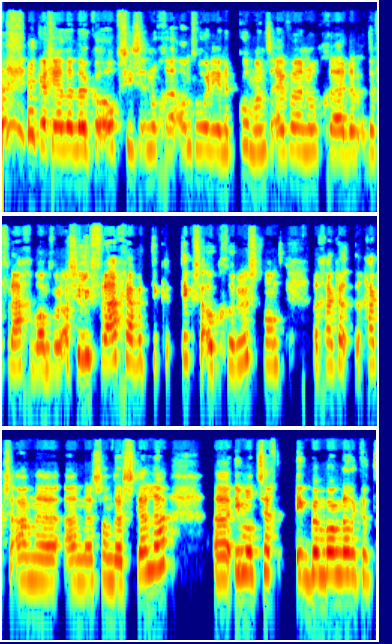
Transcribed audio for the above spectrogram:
ik krijg hele leuke opties en nog antwoorden in de comments. Even nog de, de vragen beantwoorden. Als jullie vragen hebben, tik, tik ze ook gerust, want dan ga ik, ga ik ze aan, uh, aan Sandra stellen. Iemand zegt, ik ben bang dat ik het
